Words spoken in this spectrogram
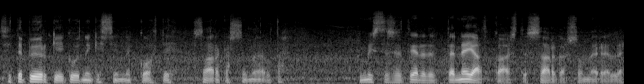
sitten pyrkii kuitenkin sinne kohti Sarkassomerta. Mistä sä tiedät, että ne jatkaa sitten Sarkassomerelle?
